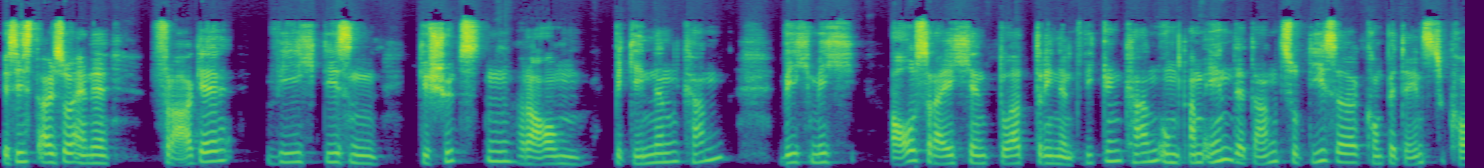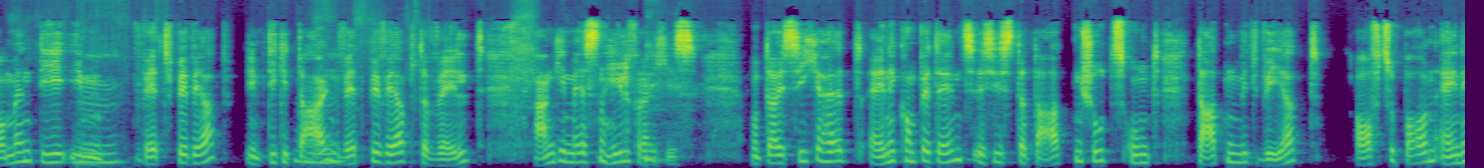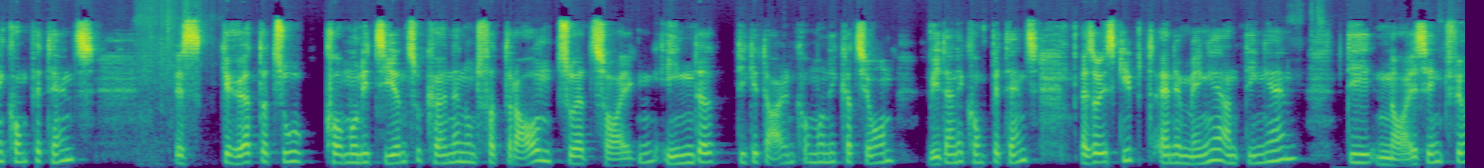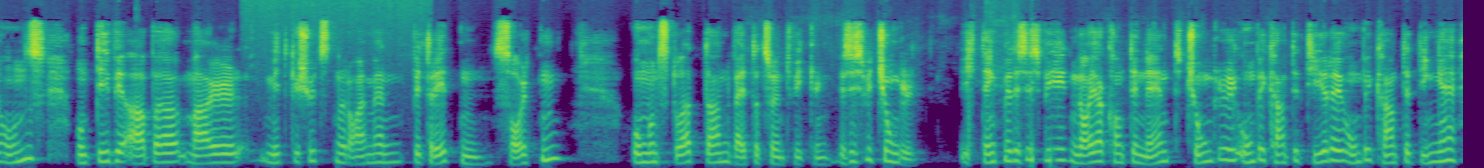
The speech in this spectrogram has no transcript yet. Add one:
Es ist also eine Frage, wie ich diesen geschützten Raum beginnen kann, wie ich mich ausreichend dort drin entwickeln kann, um am Ende dann zu dieser Kompetenz zu kommen, die im mhm. Wettbewerb, im digitalen mhm. Wettbewerb der Welt angemessen hilfreich mhm. ist. Und da ist Sicherheit eine Kompetenz, es ist der Datenschutz und Daten mit Wert aufzubauen, eine Kompetenz. Es gehört dazu, kommunizieren zu können und Vertrauen zu erzeugen in der digitalen Kommunikation, wieder eine Kompetenz. Also es gibt eine Menge an Dingen, die neu sind für uns und die wir aber mal mit geschützten Räumen betreten sollten, um uns dort dann weiterzuentwickeln. Es ist wie Dschungel. Ich denke mir, das ist wie neuer Kontinent, Dschungel, unbekannte Tiere, unbekannte Dinge.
